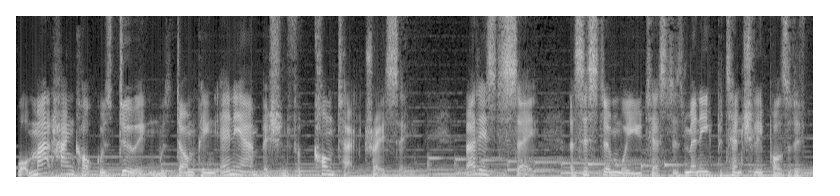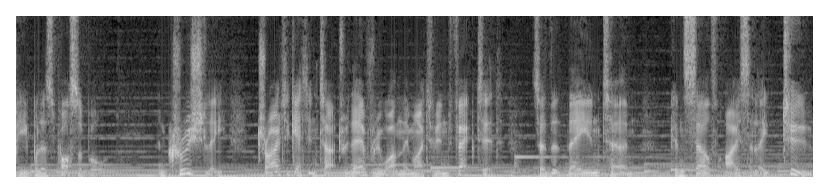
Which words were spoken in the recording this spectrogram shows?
What Matt Hancock was doing was dumping any ambition for contact tracing. That is to say, a system where you test as many potentially positive people as possible, and crucially, try to get in touch with everyone they might have infected so that they in turn can self isolate too.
